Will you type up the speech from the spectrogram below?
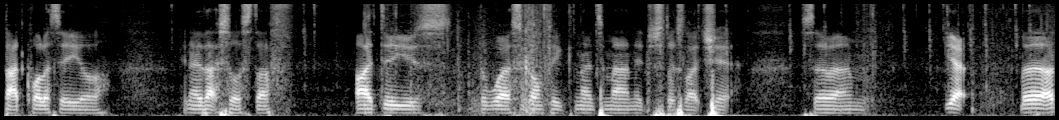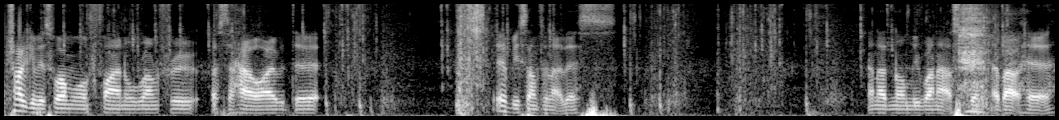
bad quality or you know that sort of stuff. I do use the worst config known to man, it just looks like shit. So um, yeah, but I'll try and give this one more final run through as to how I would do it. It would be something like this and I'd normally run out of sprint about here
